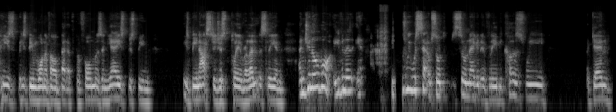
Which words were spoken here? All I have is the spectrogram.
he's he's been one of our better performers, and yeah, he's just been he's been asked to just play relentlessly. And and you know what? Even because we were set up so so negatively, because we again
